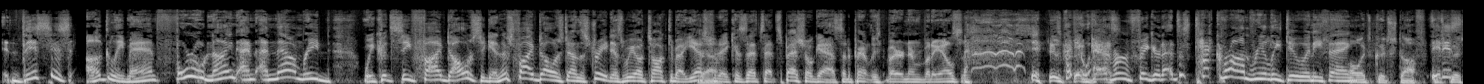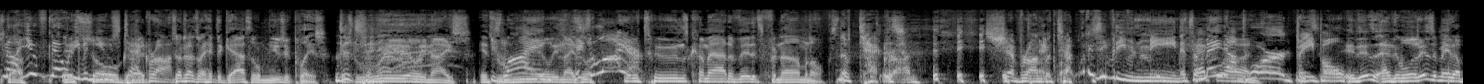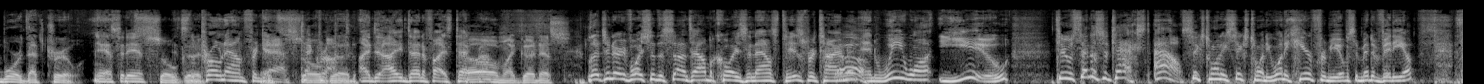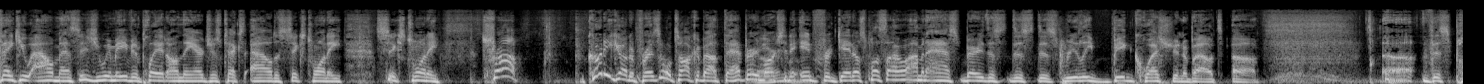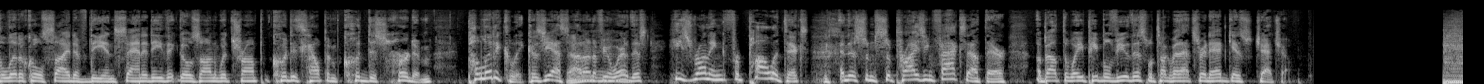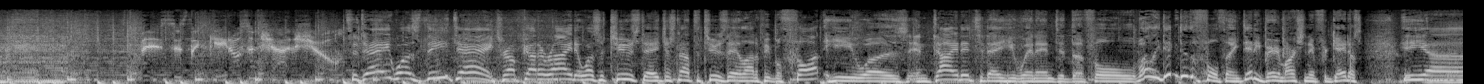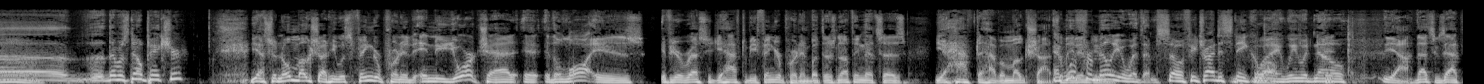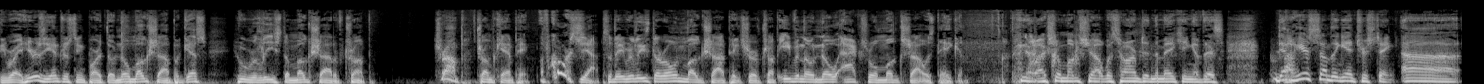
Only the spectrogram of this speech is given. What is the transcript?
this is ugly, man. Four oh nine, and and now I'm reading we could see five dollars again. There's five dollars down the street, as we all talked about yesterday, because that's that special gas that apparently is better than everybody else's. It is Have you gas. ever figured out does Techron really do anything? Oh, it's good stuff. It It's not. stuff. You've never It's even so used good. Techron. Sometimes I hit the gas, little music plays. It's really nice. It's He's lying. really nice. He's a little, liar. little tunes come out of it. It's phenomenal. There's no Techron. Chevron with Tech. What does it even mean? It's a made up word, people. It is. Uh, well, it is a made up word. That's true. yes, it is. So it's good. the pronoun for It's gas. so Techron. good. I, I identify as Techron. Oh my goodness. Legendary voice of the Suns, Al McCoy, has announced his retirement, Oh. and we want you to send us a text. Al, 620, 620. want to hear from you. Submit a video. Thank you, Al message. We may even play it on the air. Just text Al to 620, 620. Trump. Could he go to prison? We'll talk about that. Barry Markson for Gaydos. Plus, I, I'm going to ask Barry this this this really big question about uh, uh, this political side of the insanity that goes on with Trump. Could this help him? Could this hurt him politically? Because yes, I don't know if you're aware of this. He's running for politics, and there's some surprising facts out there about the way people view this. We'll talk about that straight ahead. Get us a chat show. This is the Gaydos Show. Today was the day. Trump got it right. It was a Tuesday, just not the Tuesday a lot of people thought. He was indicted. Today he went in, did the full, well, he didn't do the full thing, did he? Barry Markson in for Gaydos. He, uh, there was no picture. Yeah, so no mugshot. He was fingerprinted in New York, Chad. the law is if you're arrested, you have to be fingerprinted, but there's nothing that says you have to have a mugshot. And they we're familiar with him. So if he tried to sneak away, we would know. it- yeah, that's exactly right. Here's the interesting part, though. No mugshot, but guess who released a mugshot of Trump? Trump. Trump campaign. Of course. Yeah, so they released their own mugshot picture of Trump, even though no actual mugshot was taken. No actual mugshot was harmed in the making of this. Now, here's something interesting. Uh,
